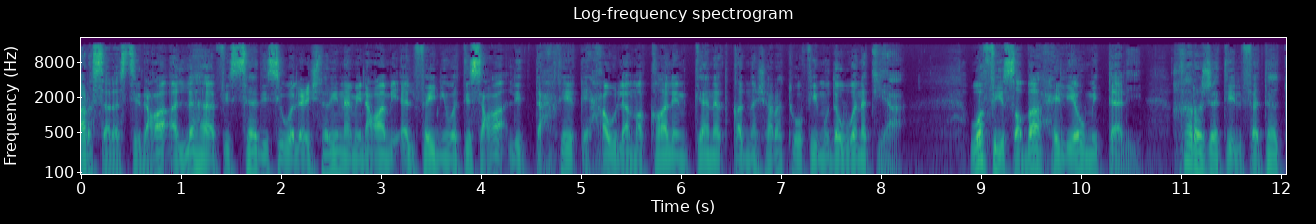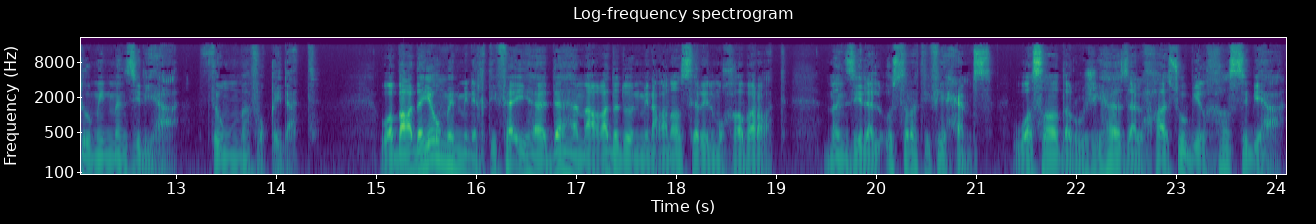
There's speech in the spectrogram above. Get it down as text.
أرسل استدعاء لها في السادس والعشرين من عام 2009 للتحقيق حول مقال كانت قد نشرته في مدونتها. وفي صباح اليوم التالي خرجت الفتاة من منزلها ثم فقدت. وبعد يوم من اختفائها داهم عدد من عناصر المخابرات منزل الأسرة في حمص وصادروا جهاز الحاسوب الخاص بها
